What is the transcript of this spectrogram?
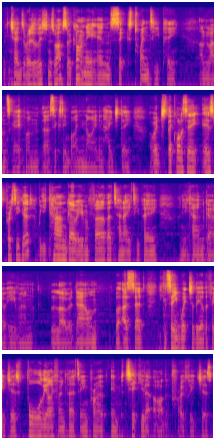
We can change the resolution as well. So we're currently in 620p and landscape on uh, 16 by 9 in HD, which the quality is pretty good, but you can go even further, 1080p, and you can go even lower down. But as said, you can see which of the other features for the iPhone 13 Pro in particular are the Pro features.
